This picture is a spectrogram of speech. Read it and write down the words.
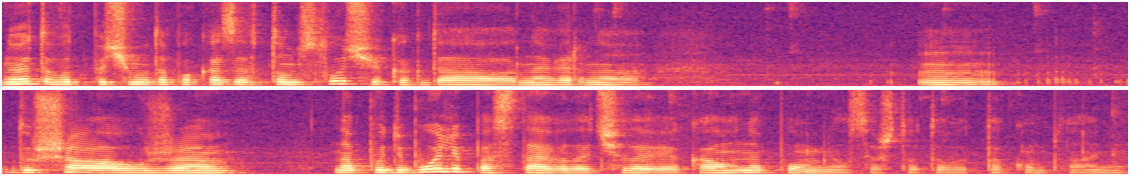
Но это вот почему-то показывает в том случае, когда, наверное, душа уже на путь боли поставила человека, а он опомнился что-то вот в таком плане.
